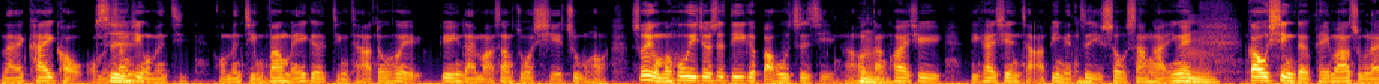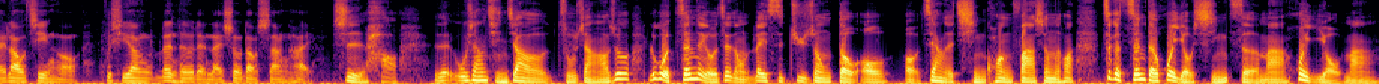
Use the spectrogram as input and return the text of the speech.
来开口，我们相信我们警我们警方每一个警察都会愿意来马上做协助哈。所以我们呼吁就是第一个保护自己，然后赶快去离开现场，避免自己受伤害，因为。高兴的陪马祖来绕境哦，不希望任何人来受到伤害。是好，我想请教组长啊，就如果真的有这种类似聚众斗殴哦这样的情况发生的话，这个真的会有刑责吗？会有吗？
